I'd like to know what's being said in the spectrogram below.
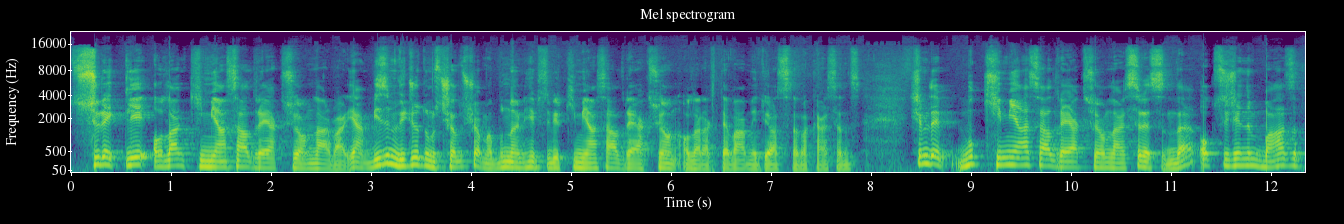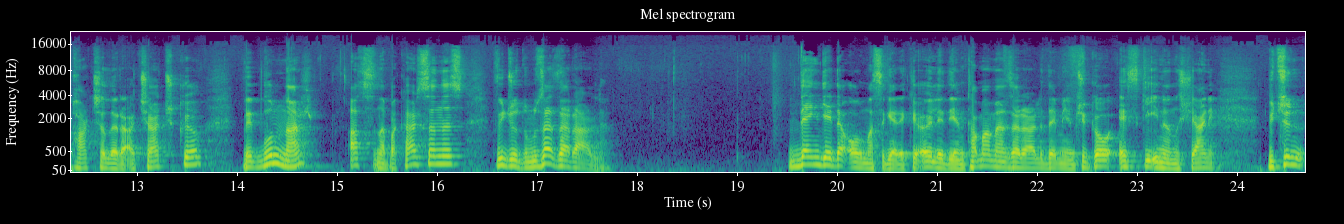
sürekli olan kimyasal reaksiyonlar var. Yani bizim vücudumuz çalışıyor ama bunların hepsi bir kimyasal reaksiyon olarak devam ediyor aslına bakarsanız. Şimdi bu kimyasal reaksiyonlar sırasında oksijenin bazı parçaları açığa çıkıyor ve bunlar aslına bakarsanız vücudumuza zararlı. Dengede olması gerekiyor öyle diyelim. Tamamen zararlı demeyeyim. Çünkü o eski inanış yani bütün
